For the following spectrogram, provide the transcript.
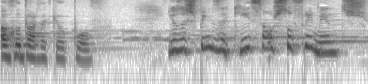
ao redor daquele povo. E os espinhos aqui são os sofrimentos,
